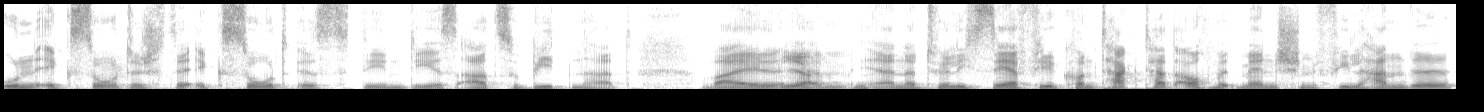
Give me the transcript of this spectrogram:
unexotischste Exot ist, den DSA zu bieten hat, weil ja. ähm, er natürlich sehr viel Kontakt hat, auch mit Menschen, viel Handel.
